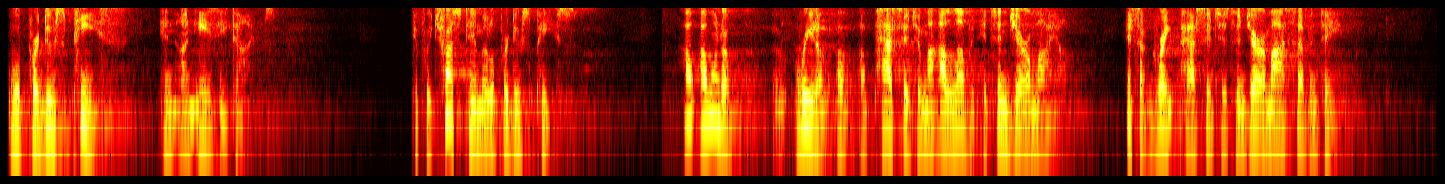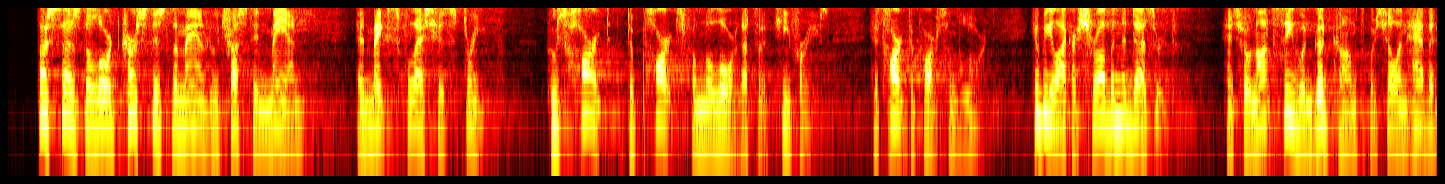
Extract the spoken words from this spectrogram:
will produce peace in uneasy times. If we trust Him, it'll produce peace. I, I want to read a, a, a passage, of I love it. It's in Jeremiah. It's a great passage. It's in Jeremiah 17. Thus says the Lord Cursed is the man who trusts in man and makes flesh his strength, whose heart departs from the Lord. That's a key phrase. His heart departs from the Lord. He'll be like a shrub in the desert and shall not see when good comes, but shall inhabit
